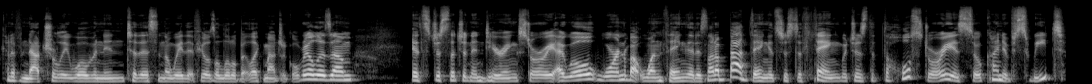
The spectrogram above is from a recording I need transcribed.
kind of naturally woven into this in the way that feels a little bit like magical realism. It's just such an endearing story. I will warn about one thing that is not a bad thing, it's just a thing, which is that the whole story is so kind of sweet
